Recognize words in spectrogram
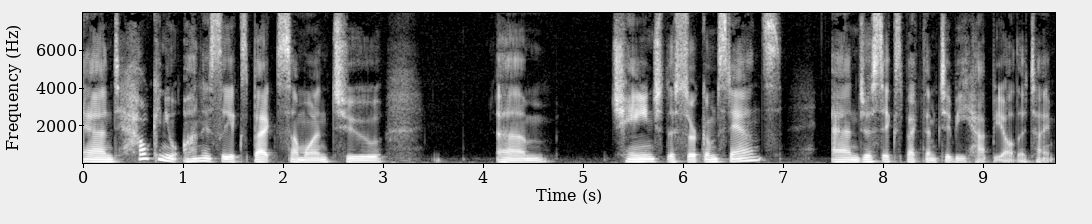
And how can you honestly expect someone to um, change the circumstance and just expect them to be happy all the time?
